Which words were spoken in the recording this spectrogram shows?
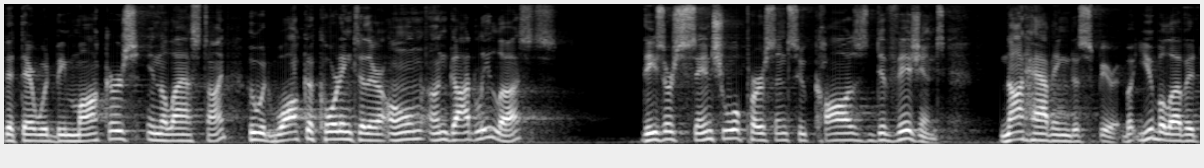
that there would be mockers in the last time who would walk according to their own ungodly lusts. These are sensual persons who cause divisions, not having the Spirit. But you, beloved,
